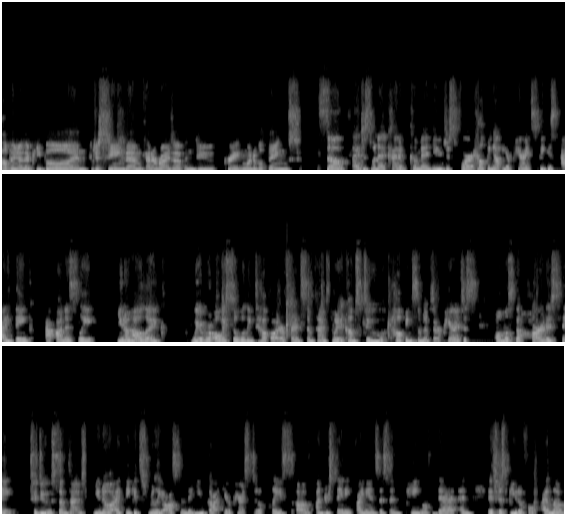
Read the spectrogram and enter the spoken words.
helping other people and just seeing them kind of rise up and do great and wonderful things. So I just want to kind of commend you just for helping out your parents because I think uh, honestly, you know how like we're, we're always so willing to help out our friends. Sometimes when it comes to helping sometimes our parents, it's almost the hardest thing to do sometimes. You know, I think it's really awesome that you got your parents to a place of understanding finances and paying off debt. And it's just beautiful. I love,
